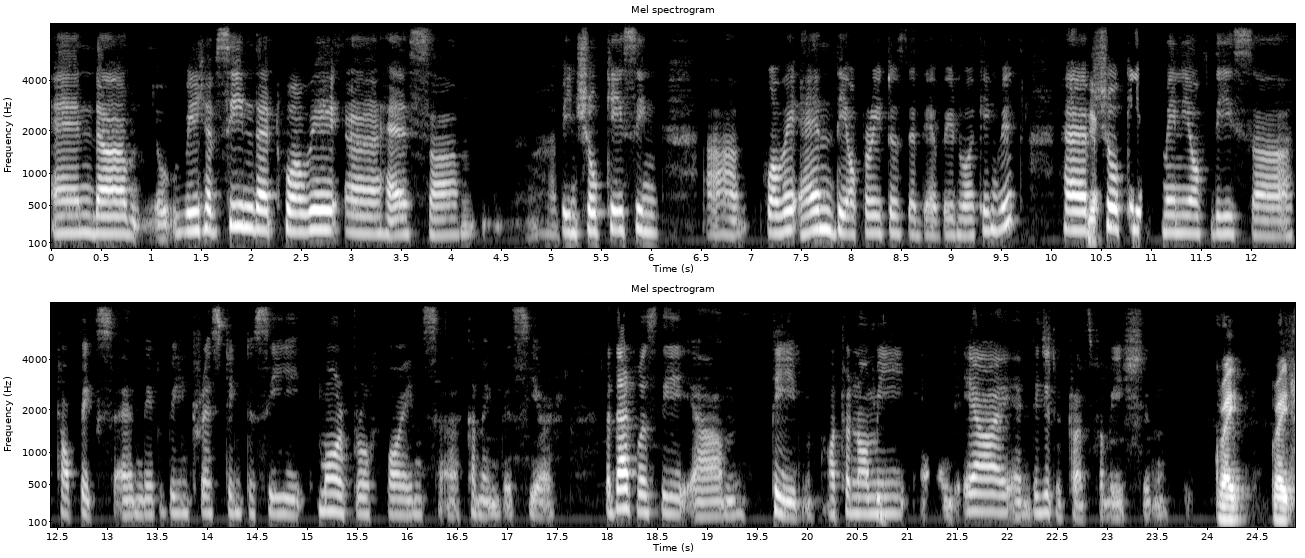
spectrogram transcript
and um, we have seen that Huawei uh, has um, been showcasing uh, Huawei and the operators that they have been working with have yep. showcased many of these uh, topics, and it'll be interesting to see more proof points uh, coming this year. But that was the um, theme autonomy and AI and digital transformation. Great. Great.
